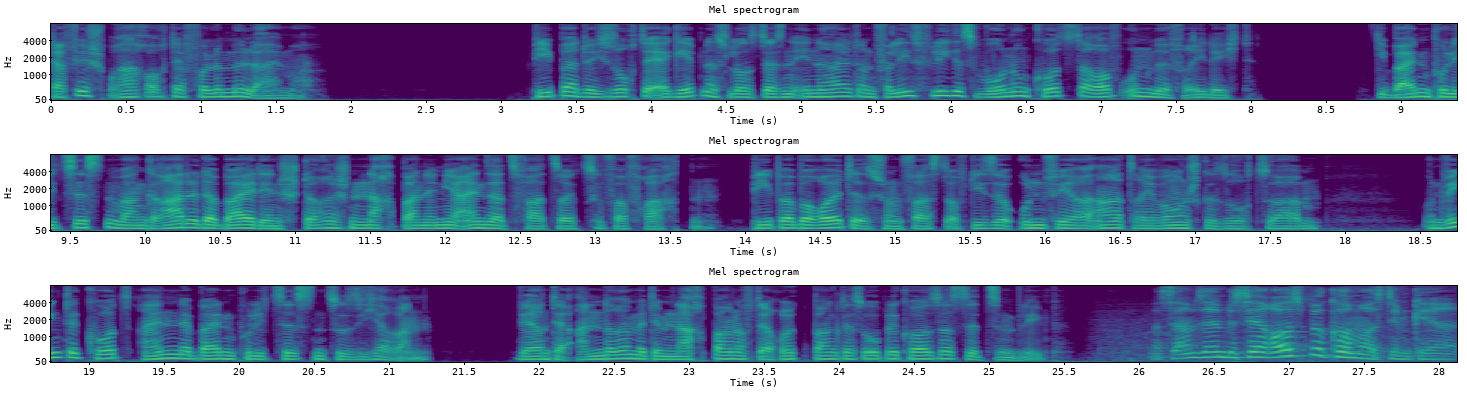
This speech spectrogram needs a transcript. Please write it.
Dafür sprach auch der volle Mülleimer. Pieper durchsuchte ergebnislos dessen Inhalt und verließ Flieges Wohnung kurz darauf unbefriedigt. Die beiden Polizisten waren gerade dabei, den störrischen Nachbarn in ihr Einsatzfahrzeug zu verfrachten. Pieper bereute es schon fast, auf diese unfaire Art Revanche gesucht zu haben, und winkte kurz einen der beiden Polizisten zu sich heran während der andere mit dem Nachbarn auf der Rückbank des Opel Corsas sitzen blieb. Was haben Sie denn bisher rausbekommen aus dem Kerl?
